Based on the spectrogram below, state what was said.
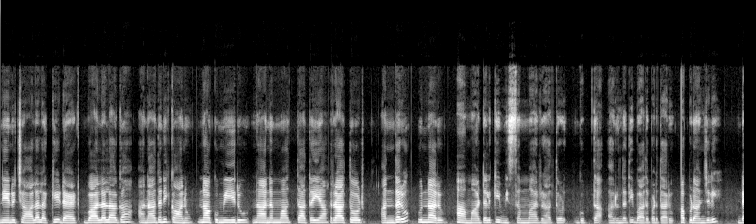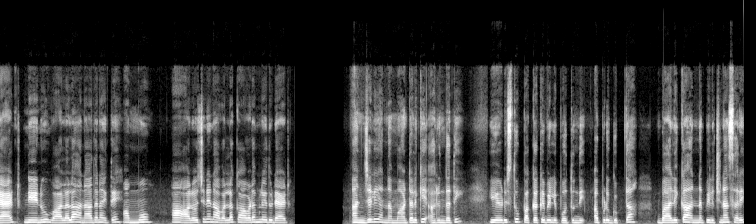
నేను చాలా లక్కీ డాడ్. వాళ్ళలాగా అనాథని కాను. నాకు మీరు నానమ్మ తాతయ్య రాథోడ్ అందరూ ఉన్నారు. ఆ మాటలకి మిస్సమ్మ రాథోడ్ గుప్తా అరుంధతి బాధపడతారు. అప్పుడు అంజలి డాడ్ నేను వాళ్ళలా అనాథనైతే? అమ్మో ఆ ఆలోచనే నా వల్ల కావడం లేదు డాడ్. అంజలి అన్న మాటలకి అరుంధతి ఏడుస్తూ పక్కకి వెళ్ళిపోతుంది. అప్పుడు గుప్తా బాలిక అన్న పిలిచినా సరే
